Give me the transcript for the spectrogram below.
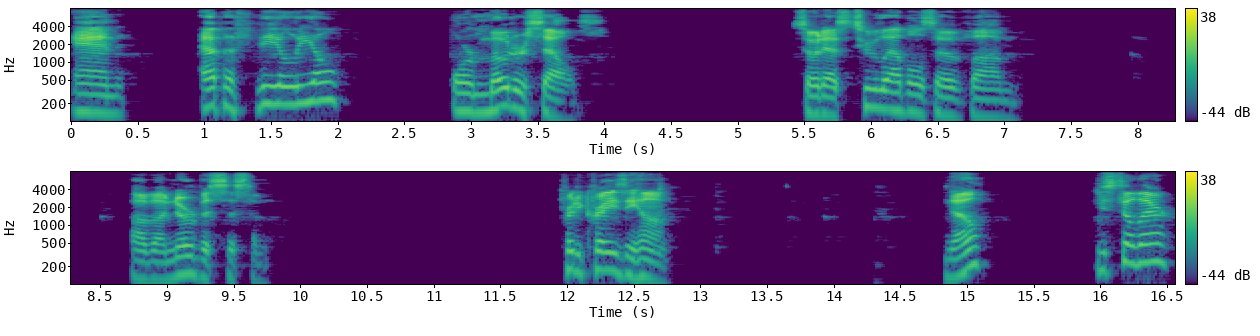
and epithelial or motor cells. So it has two levels of um, of a nervous system. Pretty crazy, huh? No? You still there?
